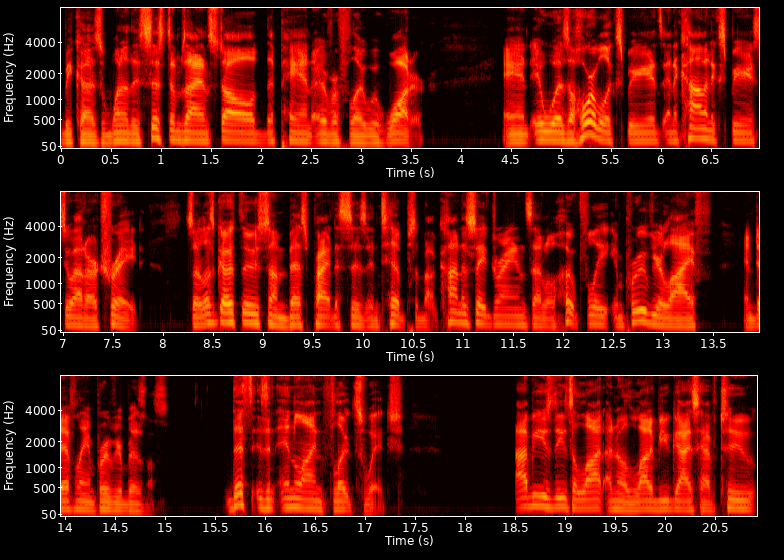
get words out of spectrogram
because one of the systems I installed the pan overflowed with water. And it was a horrible experience and a common experience throughout our trade. So let's go through some best practices and tips about condensate drains that'll hopefully improve your life and definitely improve your business. This is an inline float switch. I've used these a lot. I know a lot of you guys have too.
